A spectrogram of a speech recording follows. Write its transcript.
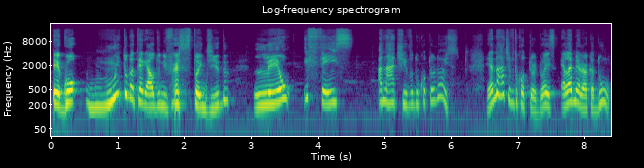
pegou muito material do universo expandido, leu e fez a narrativa do Cotor 2. E a narrativa do Cotor 2, ela é melhor que a do 1?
